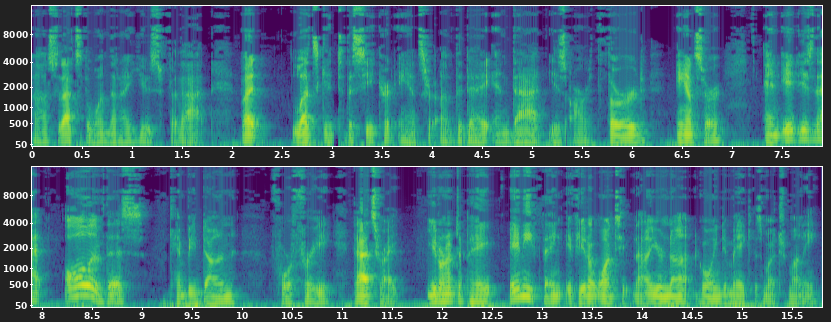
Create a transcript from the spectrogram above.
Uh, so that's the one that I use for that. But let's get to the secret answer of the day, and that is our third answer, and it is that all of this can be done for free. That's right. You don't have to pay anything if you don't want to. Now, you're not going to make as much money.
